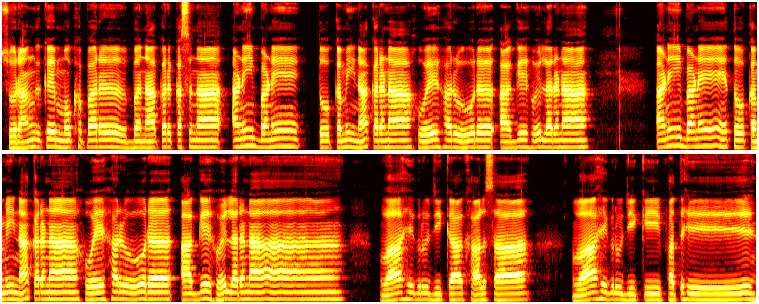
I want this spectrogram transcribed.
ਸੁਰੰਗ ਕੇ ਮੁਖ ਪਰ ਬਨਾ ਕਰ ਕਸਨਾ। ਅਣੀ ਬਣੇ ਤੋ ਕਮੀ ਨਾ ਕਰਨਾ, ਹੋਏ ਹਰੂਰ, ਆਗੇ ਹੋਏ ਲਰਣਾ ਅਣੀ ਬਣੇ ਤੋ ਕਮੀ ਨਾ ਕਰਨਾ, ਹੋਏ ਹਰੂਰ ਆਗੇ ਹੋਏ ਲਰਣਾ ਵਾਹਿਗੁਰੂ ਜੀ ਕਾ ਖਾਲਸਾ, ਵਾਹਿਗੁਰੂ ਜੀ ਕੀ ਫਤਿਹ।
